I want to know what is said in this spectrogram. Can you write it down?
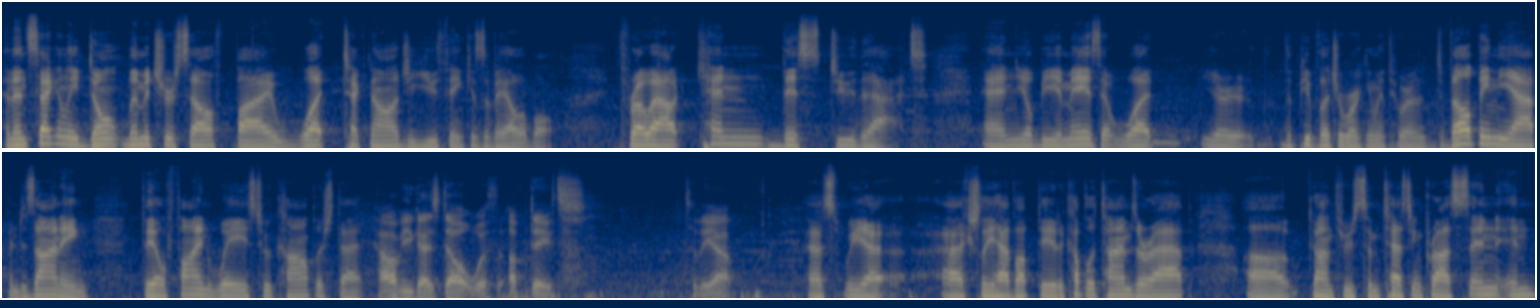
And then, secondly, don't limit yourself by what technology you think is available. Throw out, can this do that? And you'll be amazed at what your, the people that you're working with who are developing the app and designing, they'll find ways to accomplish that. How have you guys dealt with updates to the app? We. Uh, actually have updated a couple of times our app, uh, gone through some testing process, and, and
